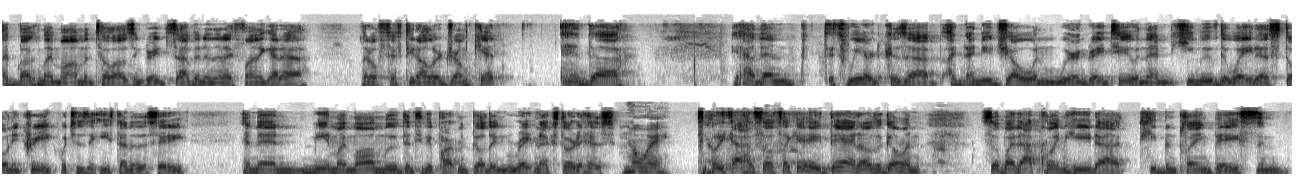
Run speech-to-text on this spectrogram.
I bugged my mom until I was in grade seven, and then I finally got a little fifty dollar drum kit, and uh, yeah, then it's weird because uh, I, I, knew Joe when we were in grade two, and then he moved away to Stoney Creek, which is the east end of the city, and then me and my mom moved into the apartment building right next door to his. No way. So yeah, so it's like, hey, Dan, how's it going? So by that point, he'd uh, he'd been playing bass, and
